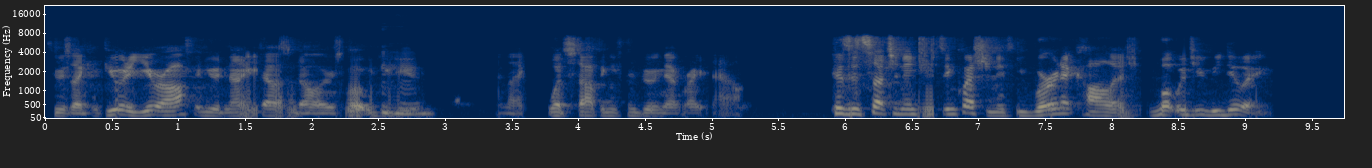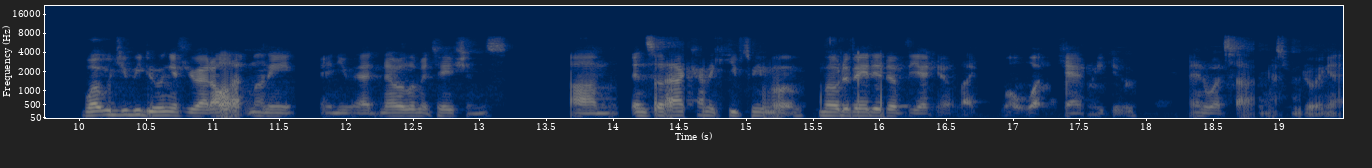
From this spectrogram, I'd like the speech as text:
So he was like, if you had a year off and you had ninety thousand dollars, what would you do? And like, what's stopping you from doing that right now? Because it's such an interesting question. If you weren't at college, what would you be doing? What would you be doing if you had all that money and you had no limitations? Um, and so that kind of keeps me mo- motivated of the idea of like, well, what can we do, and what's stopping us from doing it?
